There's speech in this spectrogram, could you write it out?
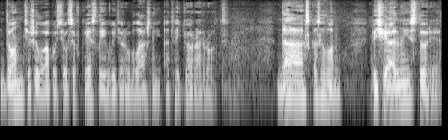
Дон тяжело опустился в кресло и вытер влажный от ликера рот. «Да», — сказал он, — «печальная история».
